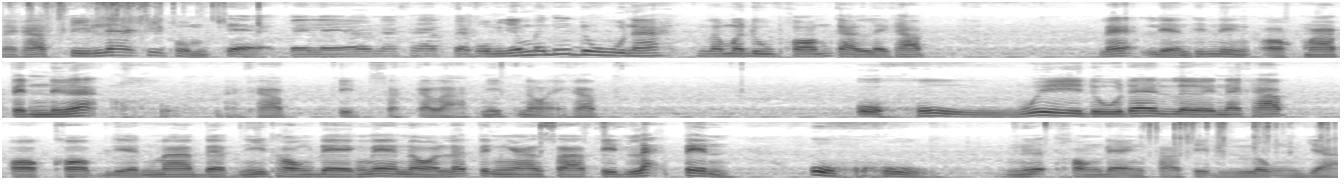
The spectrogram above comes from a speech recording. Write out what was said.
นะครับซีนแรกที่ผมแกะไปแล้วนะครับ แต่ผมยังไม่ได้ดูนะ เรามาดูพร้อมกันเลยครับ และเหรียญที่หนึ่งออกมาเป็นเนื้อนะครับ ติดสักการาดนิดหน่อยครับ โอ้โหดูได้เลยนะครับ ออกขอบเหรียญมาแบบนี้ทองแดงแน่นอน และเป็นงานซาตินและเป็นโอ้โหเนื้อทองแดงซาตินลงยา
